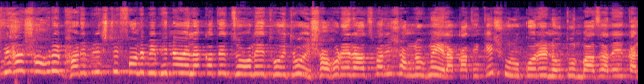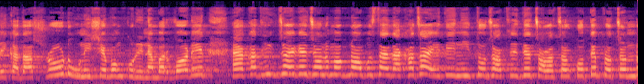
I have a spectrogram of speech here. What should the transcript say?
কোচবিহার শহরে ভারী বৃষ্টির ফলে বিভিন্ন এলাকাতে জলে থই থই। শহরের রাজবাড়ি সংলগ্ন এলাকা থেকে শুরু করে নতুন বাজারের কালিকাদাস রোড, উনিশ এবং কুড়ি নম্বর ওয়ার্ডের একাধিক জায়গায় জলমগ্ন অবস্থায় দেখা যায়। এতে নিত্যযাত্রীদের চলাচল করতে প্রচণ্ড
